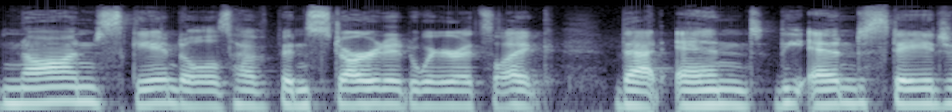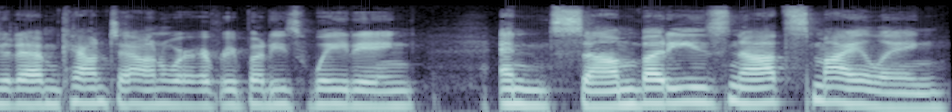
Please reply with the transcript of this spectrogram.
non scandals have been started where it's like that end, the end stage at M Countdown where everybody's waiting and somebody's not smiling.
